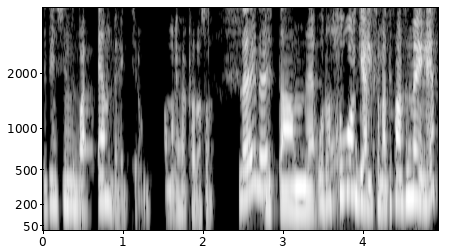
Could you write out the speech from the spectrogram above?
Det finns ju inte Mm. bara en väg till dem, har man ju hört talas om. nej, nej. Utan, eh, och då såg jag liksom att det fanns en möjlighet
